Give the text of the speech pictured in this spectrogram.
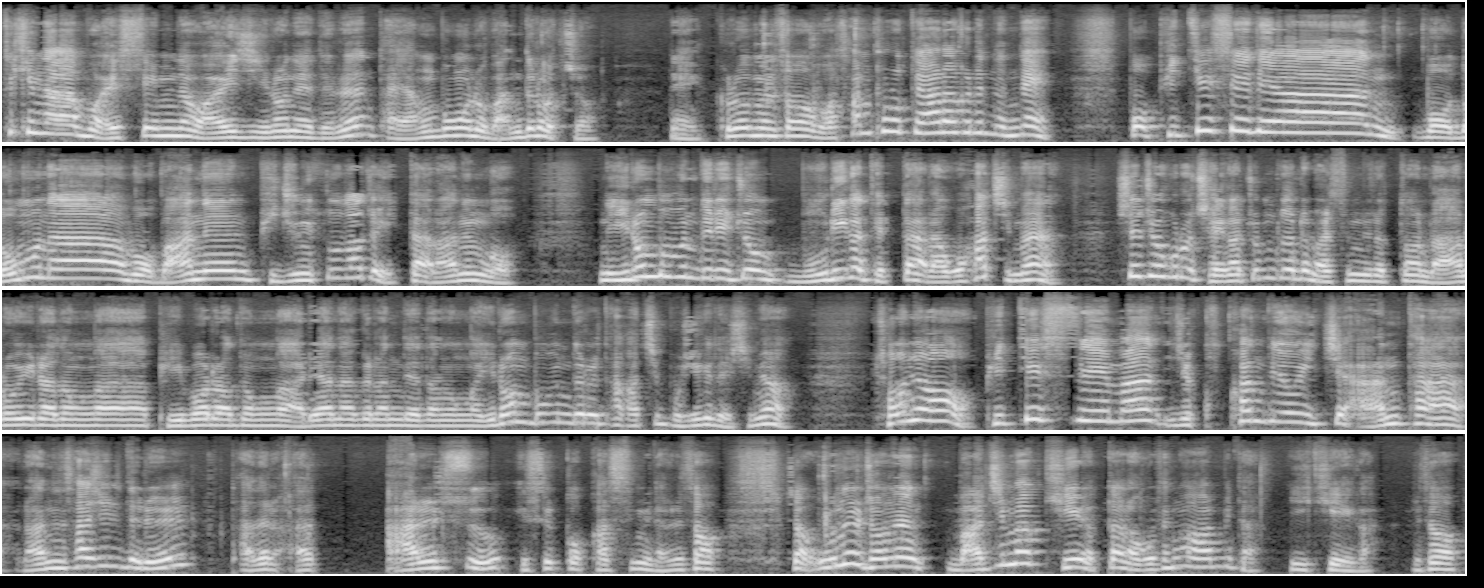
특히나 뭐 SM이나 YG 이런 애들은 다 양봉으로 만들었죠. 네, 그러면서 뭐 3%대 하락을 했는데 뭐 BTS에 대한 뭐 너무나 뭐 많은 비중이 쏟아져 있다라는 거. 근데 이런 부분들이 좀 무리가 됐다라고 하지만 실적으로 제가 좀 전에 말씀드렸던 라로이라던가 비버라던가 아리아나 그란데라던가 이런 부분들을 다 같이 보시게 되시면 전혀 BTS에만 이제 국한되어 있지 않다라는 사실들을 다들 알 수 있을 것 같습니다. 그래서 자 오늘 저는 마지막 기회였다라고 생각합니다. 이 기회가. 그래서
